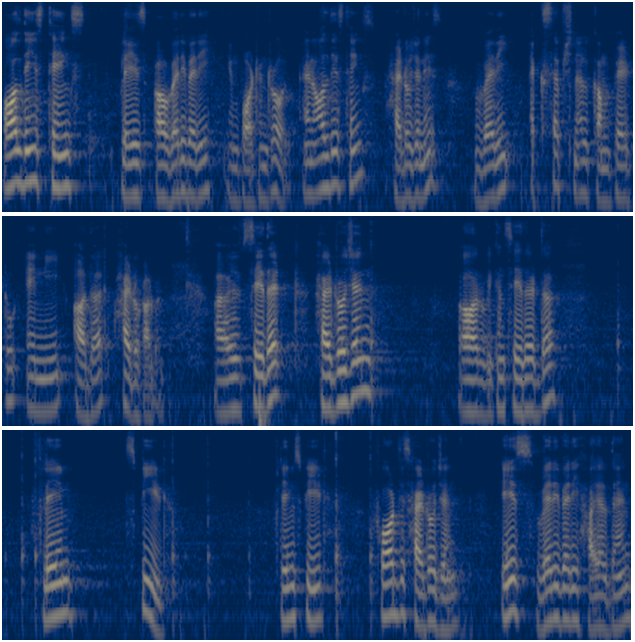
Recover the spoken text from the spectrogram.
All these things plays a very very important role. And all these things hydrogen is very exceptional compared to any other hydrocarbon. I will say that hydrogen or we can say that the flame speed flame speed for this hydrogen is very very higher than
